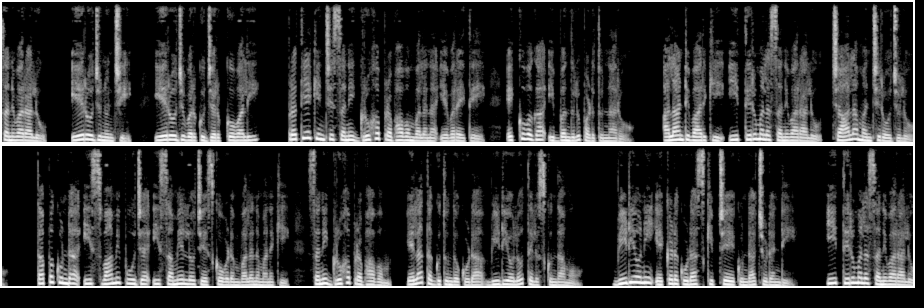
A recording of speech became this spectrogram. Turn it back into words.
శనివారాలు ఏ రోజు నుంచి ఏ రోజు వరకు జరుపుకోవాలి? ప్రత్యేకించి శని గృహ ప్రభావం వలన ఎవరైతే ఎక్కువగా ఇబ్బందులు పడుతున్నారో అలాంటి వారికి ఈ తిరుమల శనివారాలు చాలా మంచి రోజులు. తప్పకుండా ఈ స్వామి పూజ ఈ సమయంలో చేసుకోవడం వలన మనకి శని గృహ ప్రభావం ఎలా తగ్గుతుందో కూడా వీడియోలో తెలుసుకుందాము. వీడియోని ఎక్కడ కూడా స్కిప్ చేయకుండా చూడండి. ఈ తిరుమల శనివారాలు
